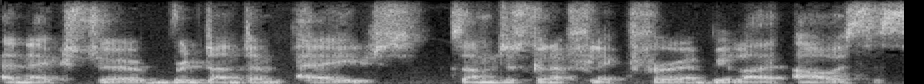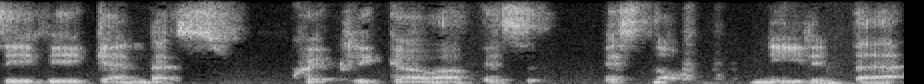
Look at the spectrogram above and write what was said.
an extra redundant page. So I'm just going to flick through and be like, oh, it's the CV again. Let's quickly go up. It's it's not needed there.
